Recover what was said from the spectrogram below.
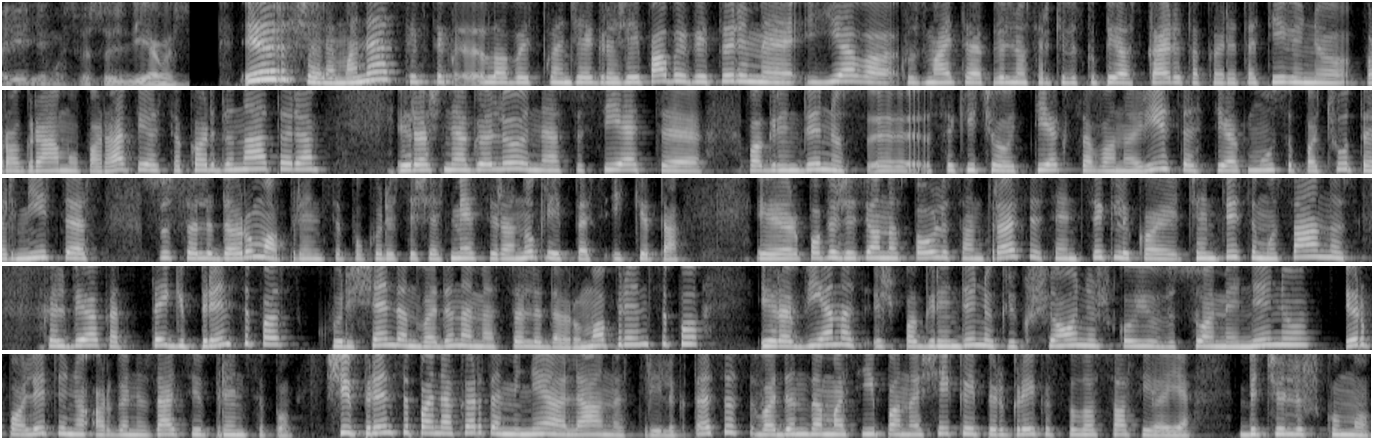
Lydimus visus Dievas. Ir šalia manęs, kaip tik labai sklandžiai gražiai pabaigai, turime Jėvą Kuzmaitę Vilniaus arkiviskupijos karito karitatyvinių programų parapijose koordinatorę. Ir aš negaliu nesusijęti pagrindinius, e, sakyčiau, tiek savanorystės, tiek mūsų pačių tarnystės su solidarumo principu, kuris iš esmės yra nukreiptas į kitą. Ir popiežius Jonas Paulius II enciklikoje Centisimus Anus kalbėjo, kad taigi principas, kurį šiandien vadiname solidarumo principu, yra vienas iš pagrindinių krikščioniškojų visuomeninių ir politinių organizacijų principų. Šį principą nekartą minėjo Leonas XIII, vadindamas jį panašiai kaip ir graikų filosofijoje - bičiuliškumu.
